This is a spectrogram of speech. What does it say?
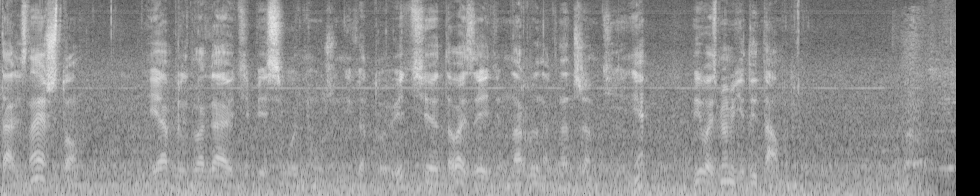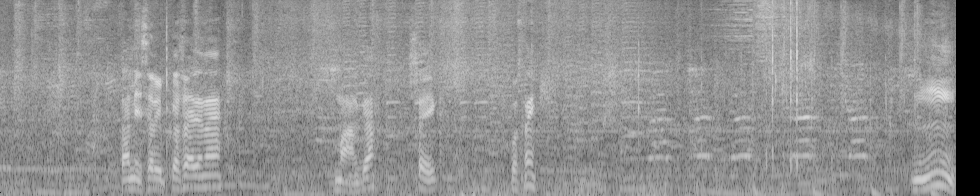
Так, знаешь что? Я предлагаю тебе сегодня уже не готовить. Э, Давай заедем на рынок на Джамтине и возьмем еды там. Там есть рыбка жареная, манго, шейк. Вкусный? Ммм.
